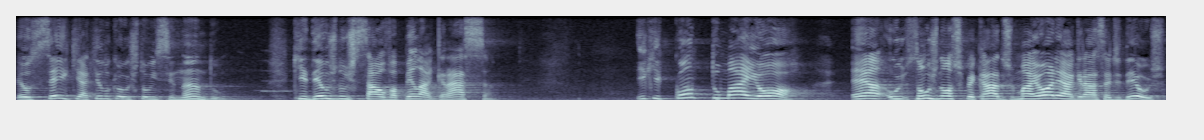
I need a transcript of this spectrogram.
eu sei que aquilo que eu estou ensinando, que Deus nos salva pela graça, e que quanto maior é, são os nossos pecados, maior é a graça de Deus,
